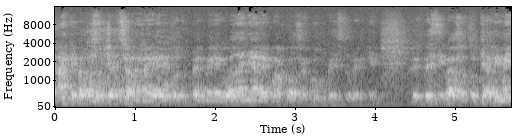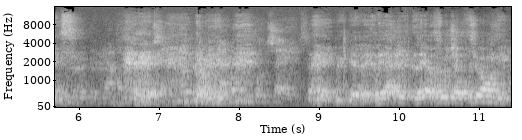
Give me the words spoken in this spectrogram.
anche per l'associazione magari potrebbe guadagnare qualcosa con questo perché questi qua sono tutti a rimessa. Eh, perché le, le, le, associazioni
